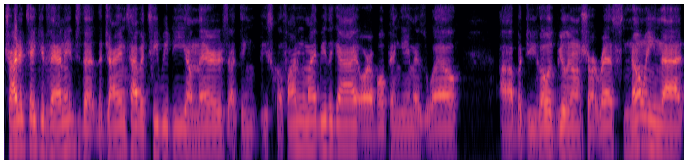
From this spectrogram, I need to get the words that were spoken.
try to take advantage? The the Giants have a TBD on theirs. I think DeSclafani might be the guy or a bullpen game as well. Uh, but do you go with Buehler on short rest, knowing that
